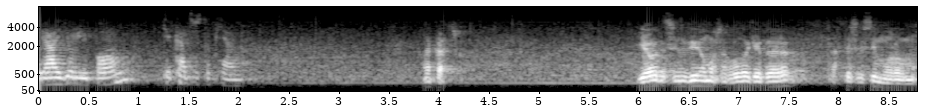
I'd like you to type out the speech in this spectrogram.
Κουράγιο λοιπόν και κάτσε στο πιάνο. Να κάτσω. Για ό,τι συμβεί όμως από εδώ και πέρα, θα φταίς εσύ μωρό μου.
